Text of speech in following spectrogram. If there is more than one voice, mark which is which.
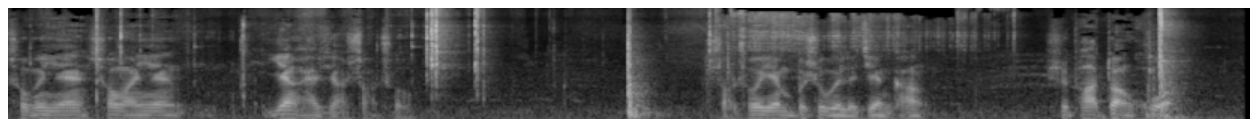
Speaker 1: 抽根烟抽完烟烟还是要少抽。少抽烟不是为了健康是怕断货。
